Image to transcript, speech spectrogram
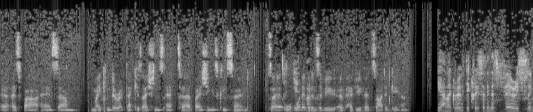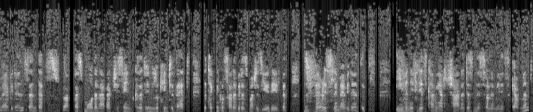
uh, as far as um, making direct accusations at uh, Beijing is concerned. So, w- yeah, what evidence have you have you heard cited, Gihan? Yeah, I agree with you, Chris. I think there's very slim evidence, and that's that's more than I've actually seen because I didn't look into that the technical side of it as much as you did. But it's very slim evidence. It's even if it is coming out of China, it doesn't necessarily mean it's the government.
